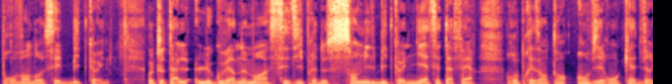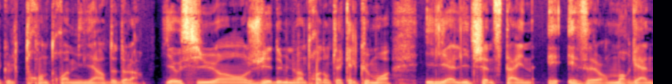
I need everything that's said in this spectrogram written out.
pour vendre ses bitcoins. Au total, le gouvernement a saisi près de 100 000 bitcoins liés à cette affaire, représentant environ 4,33 milliards de dollars. Il y a aussi eu en juillet 2023, donc il y a quelques mois, il y a Liechtenstein et Heather Morgan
